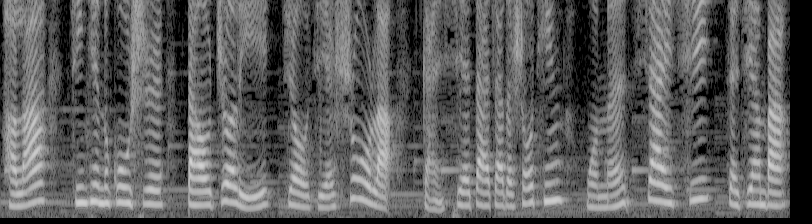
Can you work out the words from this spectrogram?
好啦，今天的故事到这里就结束了，感谢大家的收听，我们下一期再见吧。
